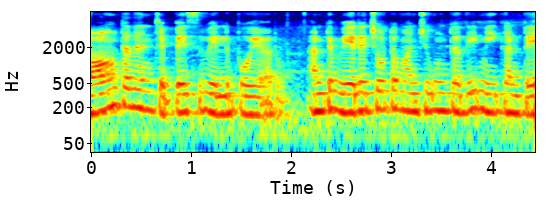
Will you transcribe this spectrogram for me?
బాగుంటుంది అని చెప్పేసి వెళ్ళిపోయారు. అంటే వేరే చోట మంచిగా ఉంటుంది మీకంటే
